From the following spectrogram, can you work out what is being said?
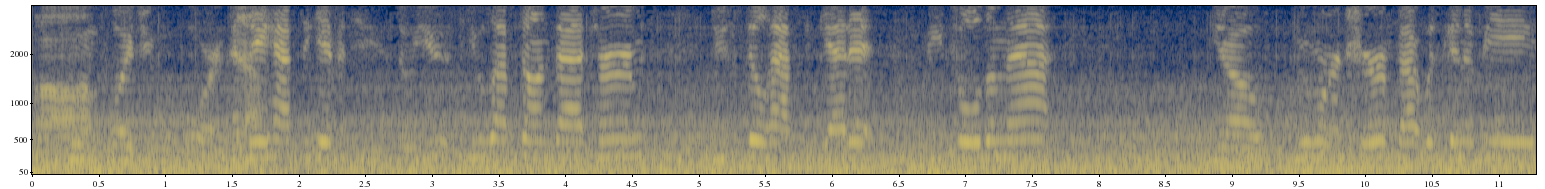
who Um, employed you before, and yeah. they have to give it to you. So you, if you left on bad terms, you still have to get it. We told them that. You know, we weren't sure if that was going to be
